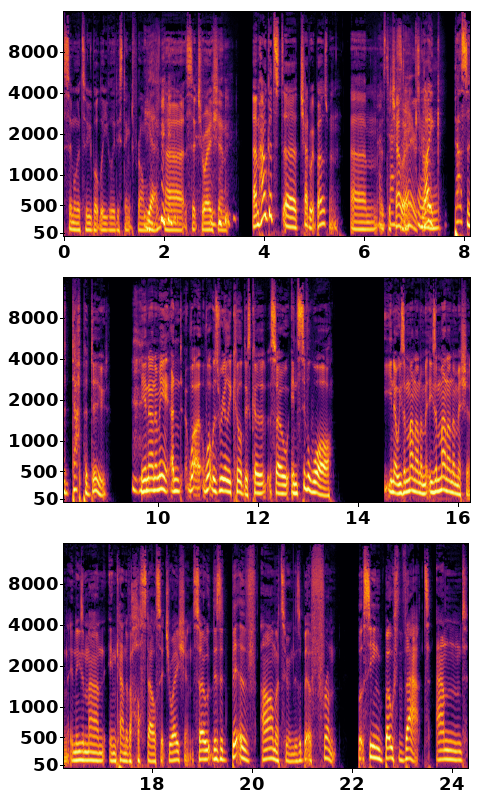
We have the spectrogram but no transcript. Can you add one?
similar to but legally distinct from Yeah. uh, situation. um, how good's uh, Chadwick Boseman um, as T'Challa? Fantastic. Yeah, Like that's a dapper dude. You know what I mean? And what what was really cool is 'cause- so in Civil War, you know, he's a man on a he's a man on a mission, and he's a man in kind of a hostile situation. So there's a bit of armor to him. There's a bit of front, but seeing both that and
